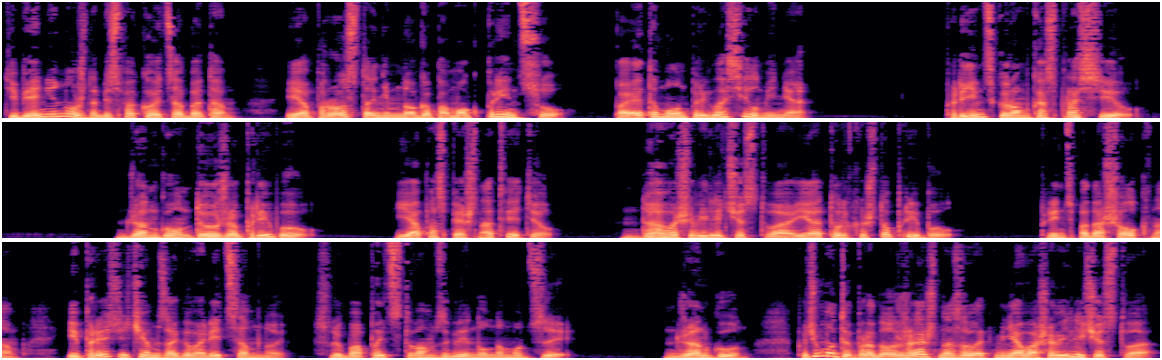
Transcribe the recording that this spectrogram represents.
«Тебе не нужно беспокоиться об этом. Я просто немного помог принцу, поэтому он пригласил меня». Принц громко спросил. «Джангун, ты уже прибыл?» Я поспешно ответил. «Да, Ваше Величество, я только что прибыл». Принц подошел к нам и, прежде чем заговорить со мной, с любопытством взглянул на Мудзи. «Джангун, почему ты продолжаешь называть меня Ваше Величество?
